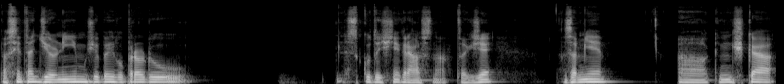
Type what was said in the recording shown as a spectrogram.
vlastně ta journey může být opravdu neskutečně krásná. Takže za mě knížka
